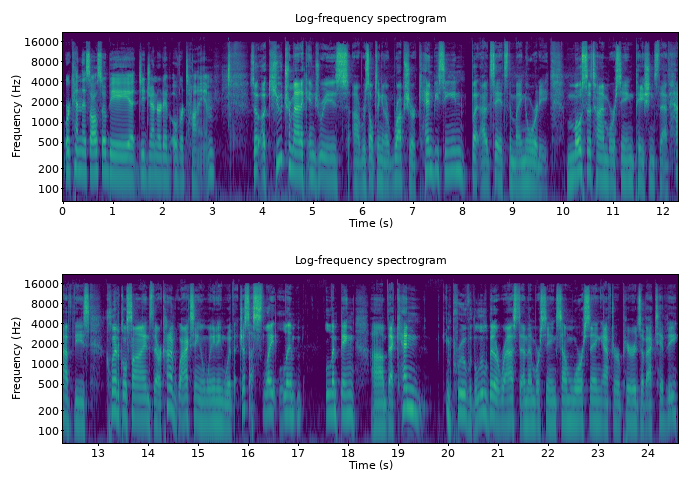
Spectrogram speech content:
or can this also be degenerative over time? So, acute traumatic injuries uh, resulting in a rupture can be seen, but I would say it's the minority. Most of the time, we're seeing patients that have these clinical signs that are kind of waxing and waning with just a slight limp, limping um, that can improve with a little bit of rest, and then we're seeing some worsening after periods of activity.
